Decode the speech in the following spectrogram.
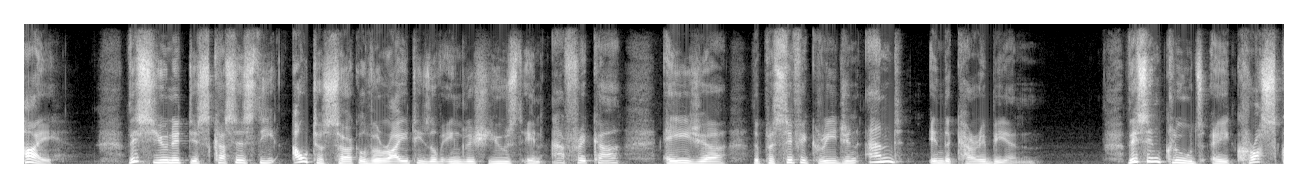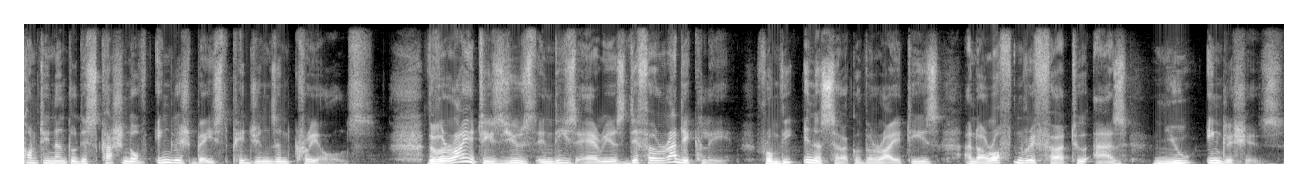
Hi, this unit discusses the outer circle varieties of English used in Africa, Asia, the Pacific region and in the Caribbean. This includes a cross-continental discussion of English-based pidgins and creoles. The varieties used in these areas differ radically from the inner circle varieties and are often referred to as New Englishes.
